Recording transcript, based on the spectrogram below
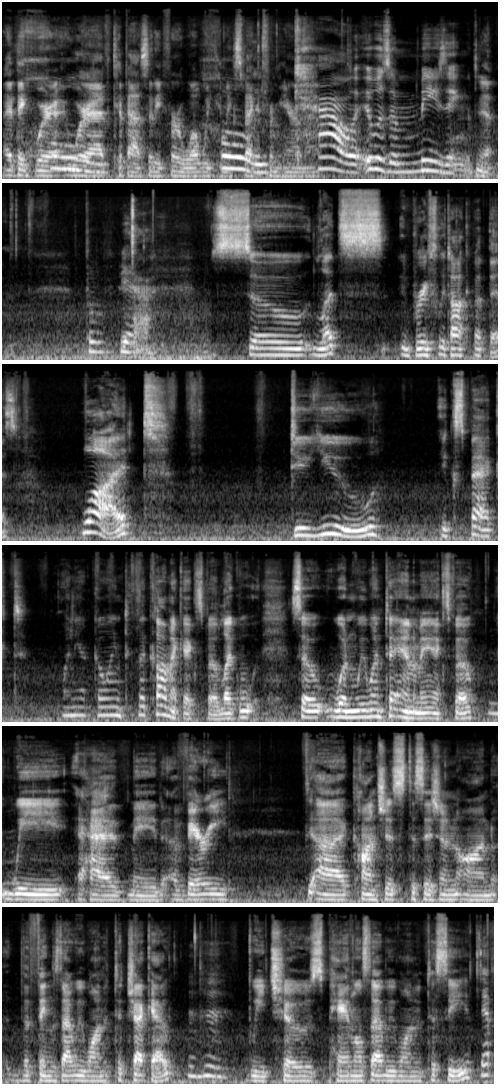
I think we're at, we're at capacity for what we can expect from here on cow, it was amazing. Yeah. But yeah. So let's briefly talk about this. What do you expect when you're going to the comic expo? Like, so when we went to Anime Expo, mm-hmm. we had made a very uh, conscious decision on the things that we wanted to check out. We chose panels that we wanted to see. Yep.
